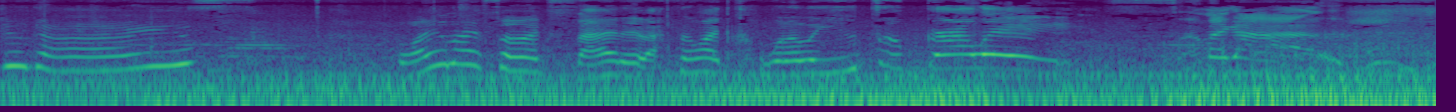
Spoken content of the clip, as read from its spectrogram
You guys. Why am I so excited? I feel like one of the YouTube girlies. Oh my gosh.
